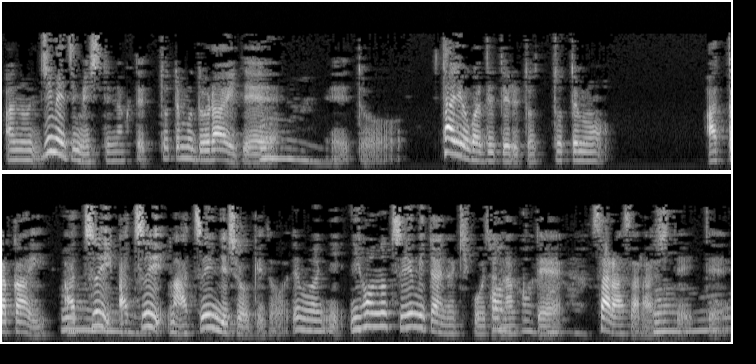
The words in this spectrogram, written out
あの、ジメジメしてなくて、とてもドライで、えっ、と、太陽が出てるととてもあったかい、うん。暑い、暑い、まあ暑いんでしょうけど、でもに日本の梅雨みたいな気候じゃなくてサラサラしていて、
